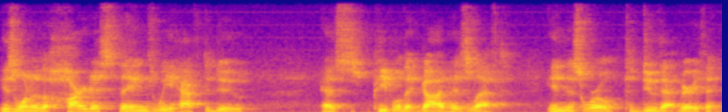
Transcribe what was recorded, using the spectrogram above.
is one of the hardest things we have to do as people that God has left in this world to do that very thing.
